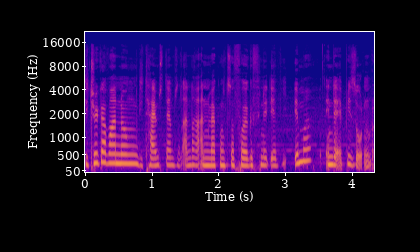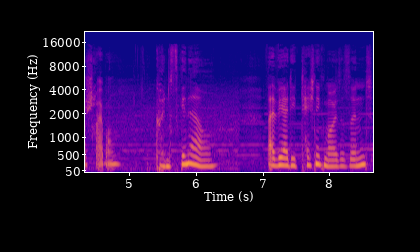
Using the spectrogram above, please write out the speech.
Die Triggerwarnungen, die Timestamps und andere Anmerkungen zur Folge findet ihr wie immer in der Episodenbeschreibung. Ganz genau. Weil wir ja die Technikmäuse sind,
